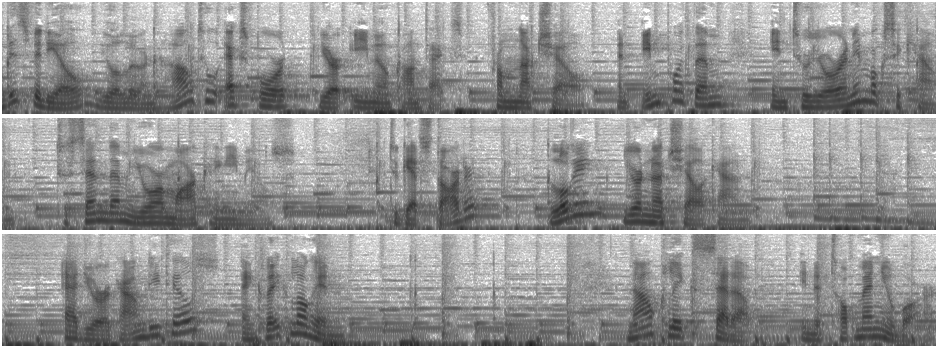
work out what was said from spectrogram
this video, you'll learn how to export your email contacts from Nutshell and import them into your INinbox account to send them your marketing emails. To get started, log in your Nutshell account. Add your account details and click Login. Now click Setup in the top menu bar.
